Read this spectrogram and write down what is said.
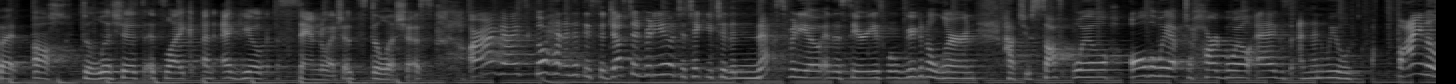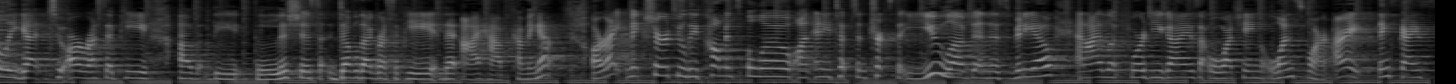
but oh, delicious. It's like an egg yolk sandwich. It's delicious. All right, guys, go ahead and hit the suggested video to take you to the next video in the series where we're gonna learn how to soft boil all the way up to hard boil eggs, and then we will finally get to our recipe of the delicious deviled egg recipe that I have coming up. All right, make sure to leave comments below on any tips and tricks that you loved in this video, and I look forward to you guys watching once more. All right, thanks guys.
